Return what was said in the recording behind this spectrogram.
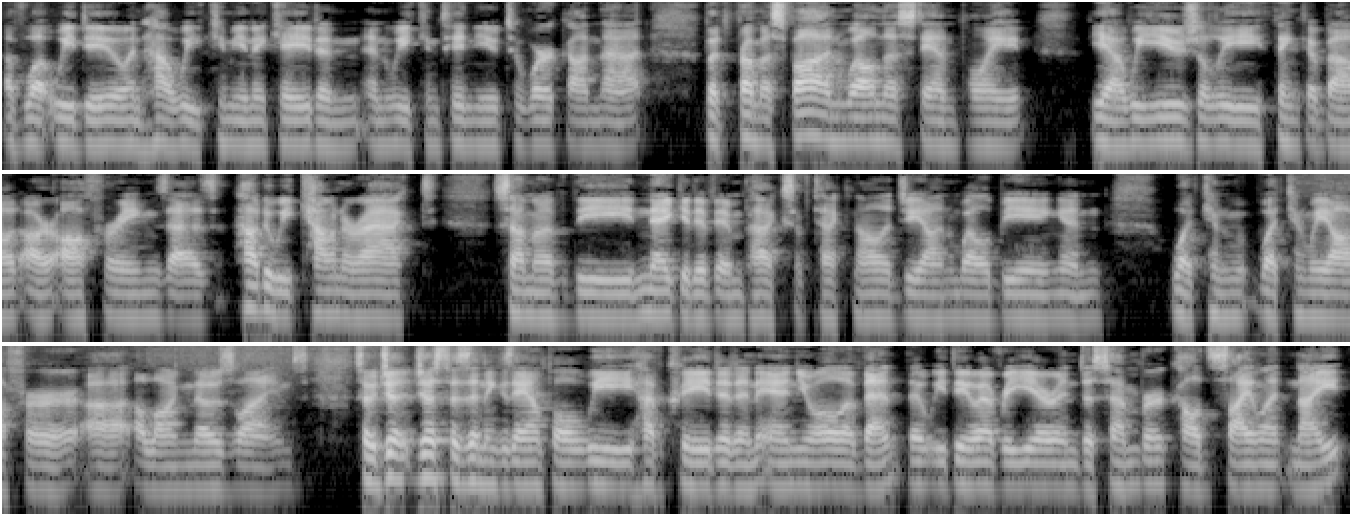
of what we do and how we communicate, and and we continue to work on that. But from a spa and wellness standpoint, yeah, we usually think about our offerings as how do we counteract some of the negative impacts of technology on well-being and what can what can we offer uh, along those lines so ju- just as an example we have created an annual event that we do every year in december called silent night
